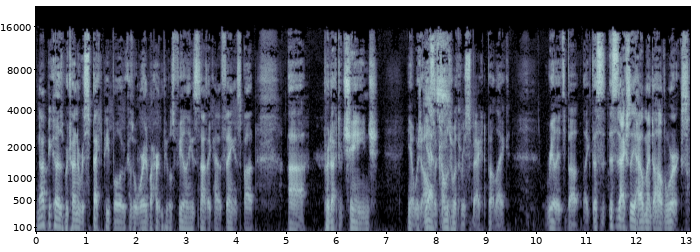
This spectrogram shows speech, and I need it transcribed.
not because we're trying to respect people or because we're worried about hurting people's feelings. It's not that kind of thing. It's about uh, productive change, you know, which also Yes. comes with respect. But like, really, it's about like this is this is actually how mental health works.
